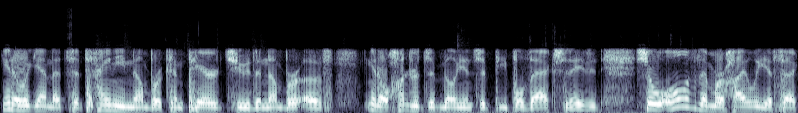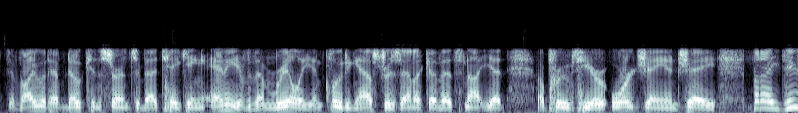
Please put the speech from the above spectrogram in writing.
You know, again, that's a tiny number compared to the number of, you know, hundreds of millions of people vaccinated. So all of them are highly effective. I would have no concerns about taking any of them, really, including AstraZeneca, that's not yet approved here or J and J. But I do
